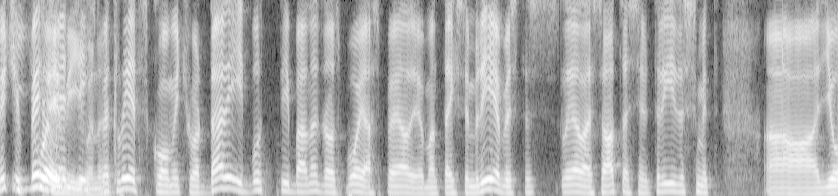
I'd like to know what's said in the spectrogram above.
Viņš ir bezjēdzīgs, bet lietas, ko viņš var darīt, būtībā nedaudz bojā spēlē. Jo man, teiksim, riebis tas lielais AC130. Uh, jo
